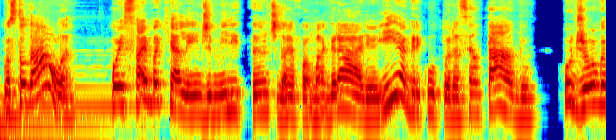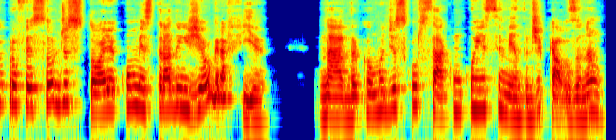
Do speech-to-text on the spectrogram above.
Gostou da aula? Pois saiba que além de militante da reforma agrária e agricultor assentado, o Diogo é professor de história com mestrado em geografia. Nada como discursar com conhecimento de causa, não?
